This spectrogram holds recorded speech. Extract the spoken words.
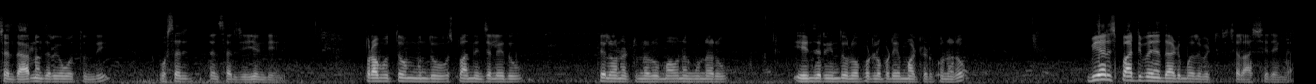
చాలా దారుణం జరగబోతుంది ఒకసారి దాన్ని సరి చేయండి అని. ప్రభుత్వం ముందు స్పందించలేదు తెలియనట్టున్నారు మౌనంగా ఉన్నారు ఏం జరిగిందో లోపల లోపల ఏం మాట్లాడుకున్నారో. బీఆర్ఎస్ పార్టీ పైన దాడి మొదలుపెట్టారు చాలా ఆశ్చర్యంగా.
